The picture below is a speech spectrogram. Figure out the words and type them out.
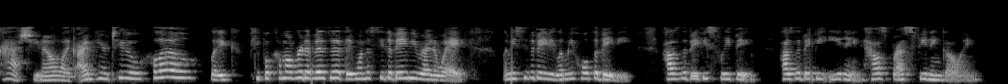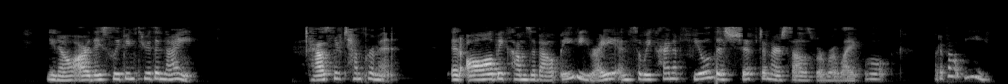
gosh, you know, like I'm here too. Hello. Like people come over to visit. They want to see the baby right away. Let me see the baby. Let me hold the baby. How's the baby sleeping? How's the baby eating? How's breastfeeding going? You know, are they sleeping through the night? How's their temperament? it all becomes about baby, right? And so we kind of feel this shift in ourselves where we're like, well, what about me?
